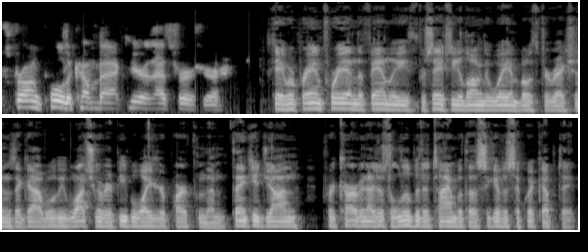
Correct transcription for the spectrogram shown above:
Strong pull to come back here, that's for sure. Okay, we're praying for you and the family for safety along the way in both directions, that God will be watching over your people while you're apart from them. Thank you, John, for carving out just a little bit of time with us to give us a quick update.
